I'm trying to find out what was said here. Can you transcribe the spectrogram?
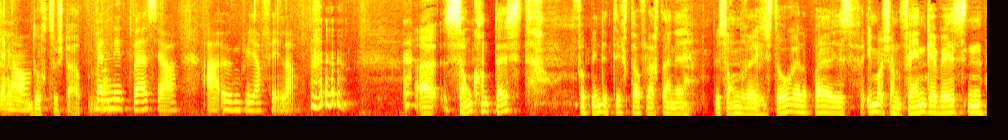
genau. um durchzustarten. Wenn nicht, wäre es ja auch irgendwie ein Fehler. Äh, Song Contest, verbindet dich da vielleicht eine besondere Historie dabei? Ist immer schon Fan gewesen.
